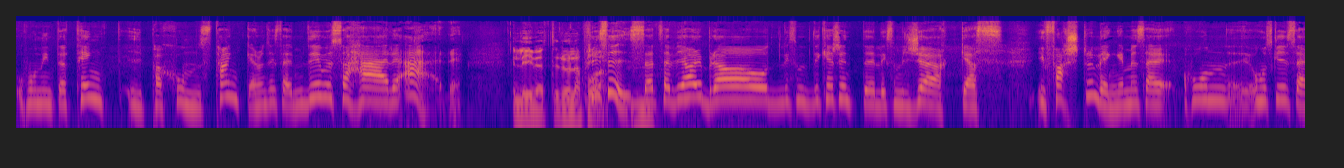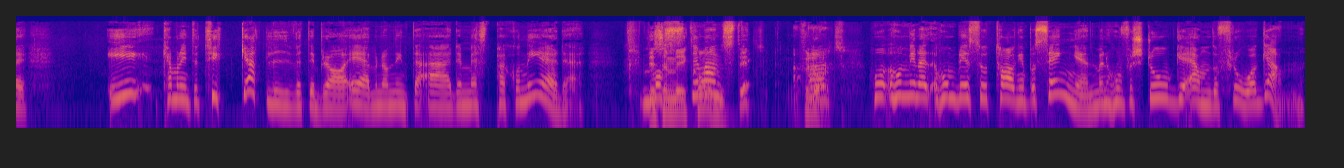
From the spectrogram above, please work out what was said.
hon inte har tänkt i passionstankar. Hon tänkte så här, det är väl så här det är. Livet rullar på. Precis, att så här, vi har det bra och liksom, det kanske inte liksom gökas i farstun längre. Men så här, hon, hon skriver så här. Är, kan man inte tycka att livet är bra även om det inte är det mest passionerade? Det som är Måste man konstigt... Förlåt. Hon, hon menar hon blev så tagen på sängen men hon förstod ju ändå frågan.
